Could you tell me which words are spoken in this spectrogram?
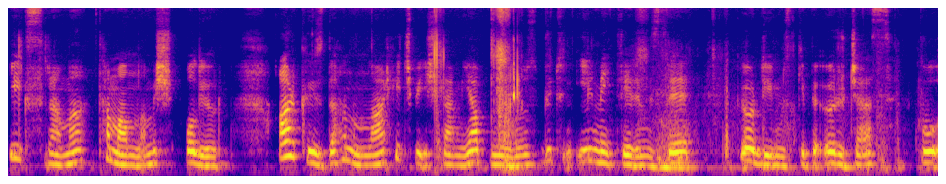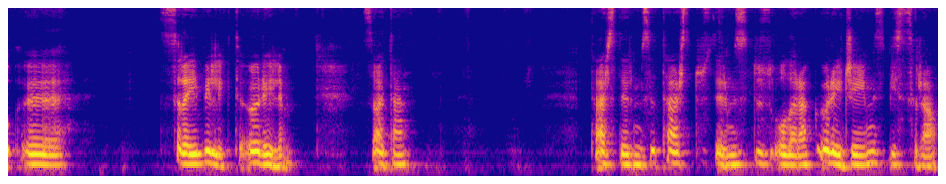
ilk sıramı tamamlamış oluyorum. Arka yüzde hanımlar hiçbir işlem yapmıyoruz. Bütün ilmeklerimizi gördüğümüz gibi öreceğiz. Bu e, sırayı birlikte örelim. Zaten terslerimizi ters düzlerimizi düz olarak öreceğimiz bir sıra.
